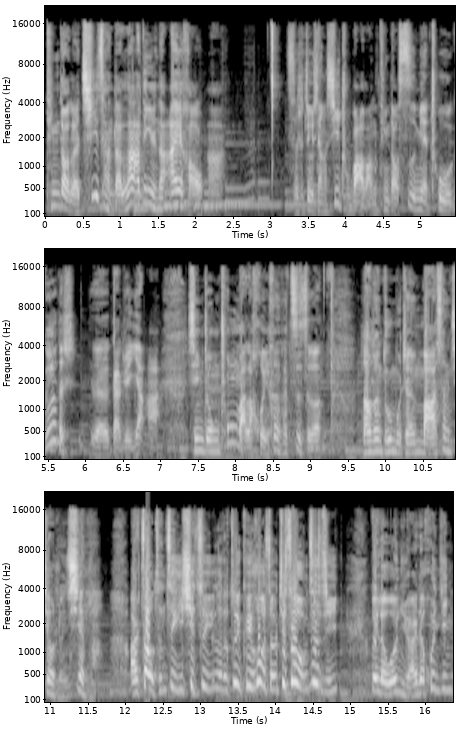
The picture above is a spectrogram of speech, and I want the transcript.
听到了凄惨的拉丁人的哀嚎啊。此时就像西楚霸王听到四面楚歌的呃感觉一样啊，心中充满了悔恨和自责。劳伦独姆城马上就要沦陷了，而造成这一切罪恶的罪魁祸首就是我自己。为了我女儿的婚姻，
